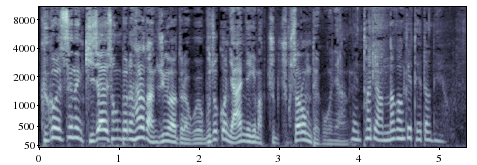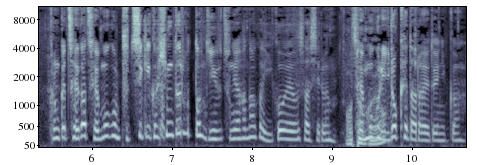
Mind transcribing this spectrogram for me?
그걸 쓰는 기자의 성별은 하나도 안 중요하더라고요. 무조건 야한 얘기 막 죽죽 써놓으면 되고 그냥. 멘탈이 안 나간 게 대단해요. 그러니까 제가 제목을 붙이기가 힘들었던 이유 중에 하나가 이거예요, 사실은. 제목을 거요? 이렇게 달아야 되니까.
